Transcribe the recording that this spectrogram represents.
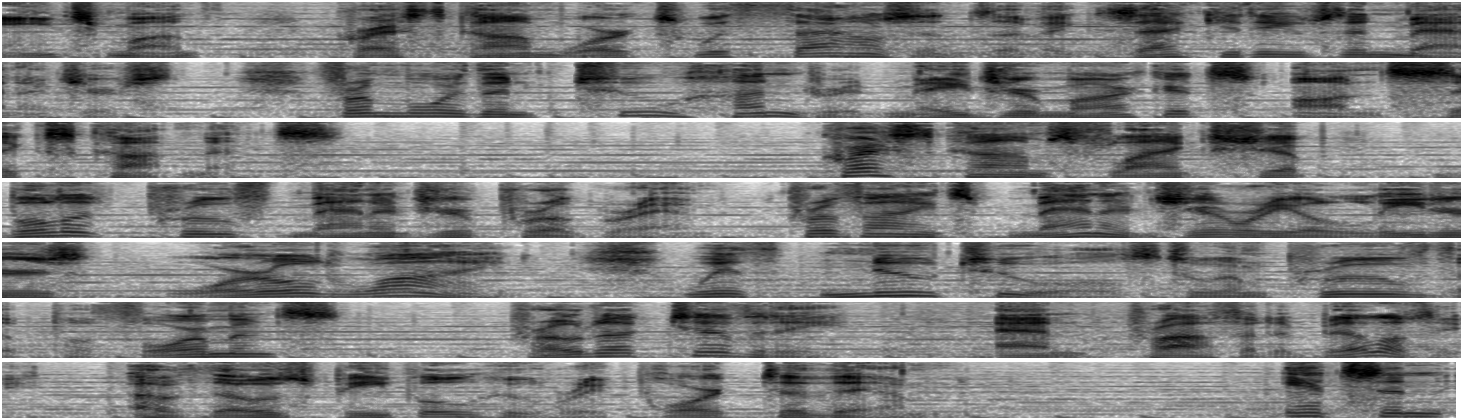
Each month, Crestcom works with thousands of executives and managers from more than 200 major markets on six continents. Crestcom's flagship Bulletproof Manager program provides managerial leaders worldwide with new tools to improve the performance, productivity, and profitability of those people who report to them. It's an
